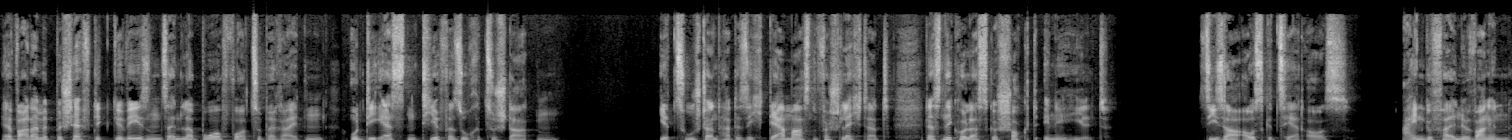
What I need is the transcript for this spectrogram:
Er war damit beschäftigt gewesen, sein Labor vorzubereiten und die ersten Tierversuche zu starten. Ihr Zustand hatte sich dermaßen verschlechtert, dass Nikolas geschockt innehielt. Sie sah ausgezehrt aus. Eingefallene Wangen,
